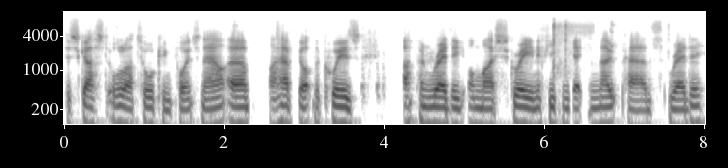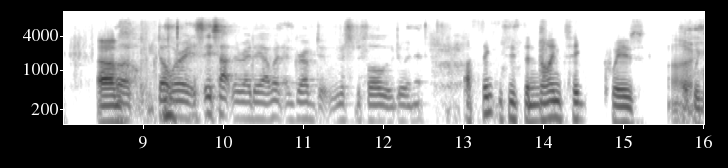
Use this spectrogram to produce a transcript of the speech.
discussed all our talking points now. Um, I have got the quiz up and ready on my screen. If you can get your notepads ready. Um, Well, don't worry, it's, it's at the ready. I went and grabbed it just before we were doing it. I think this is the 19th quiz Oh, that we've.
